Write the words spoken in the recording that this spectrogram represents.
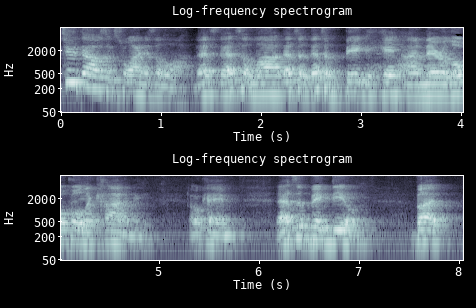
2,000 swine is a lot. That's that's a lot. That's a that's a big hit on their local economy. Okay, that's a big deal. But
